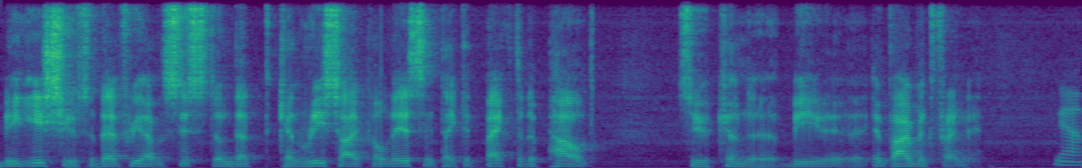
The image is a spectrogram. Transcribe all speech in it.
big issue. So therefore, you have a system that can recycle this and take it back to the pound so you can uh, be uh, environment friendly. Yeah.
